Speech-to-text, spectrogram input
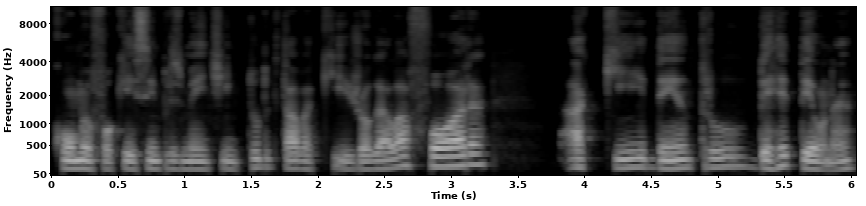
como eu foquei simplesmente em tudo que estava aqui jogar lá fora, aqui dentro derreteu, né?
